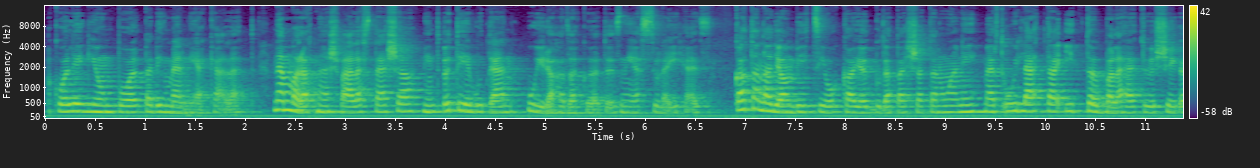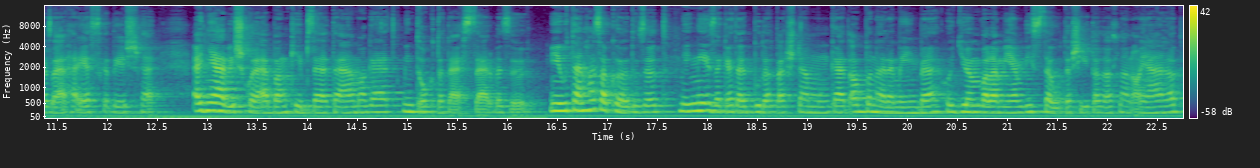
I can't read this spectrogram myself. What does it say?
a kollégiumból pedig mennie kellett. Nem maradt más választása, mint öt év után újra hazaköltözni a szüleihez. Kata nagy ambíciókkal jött Budapestre tanulni, mert úgy látta, itt több a lehetőség az elhelyezkedésre, egy nyelviskolában képzelte el magát, mint oktatásszervező. Miután hazaköltözött, még nézegetett Budapesten munkát abban a reményben, hogy jön valamilyen visszautasítatatlan ajánlat,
